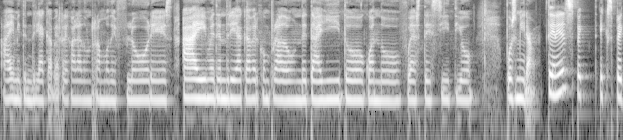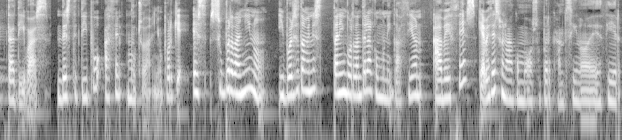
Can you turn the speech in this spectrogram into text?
ay, me tendría que haber regalado un ramo de flores, ay, me tendría que haber comprado un detallito cuando fue a este sitio. Pues mira, tener expectativas de este tipo hacen mucho daño, porque es súper dañino y por eso también es tan importante la comunicación. A veces, que a veces suena como súper cansino de decir,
